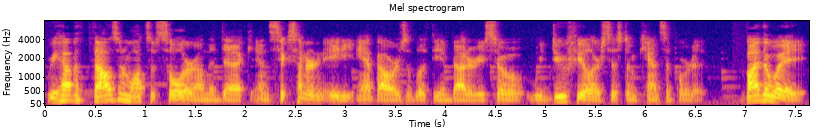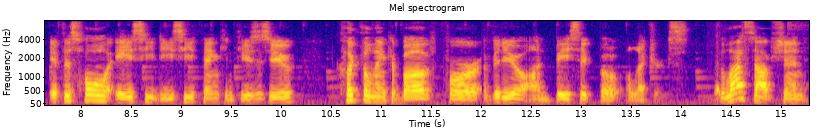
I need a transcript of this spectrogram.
We have 1000 watts of solar on the deck and 680 amp hours of lithium battery, so we do feel our system can support it. By the way, if this whole AC-DC thing confuses you, Click the link above for a video on basic boat electrics. The last option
